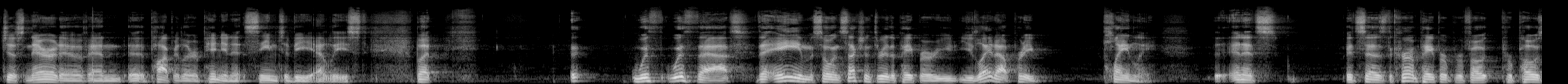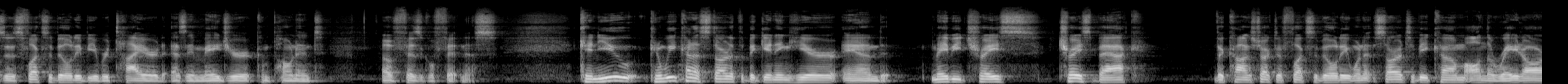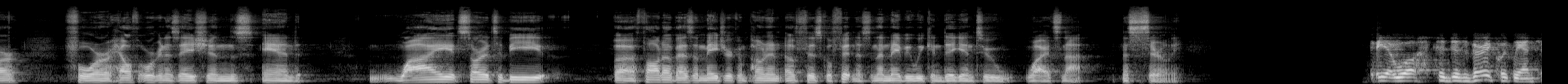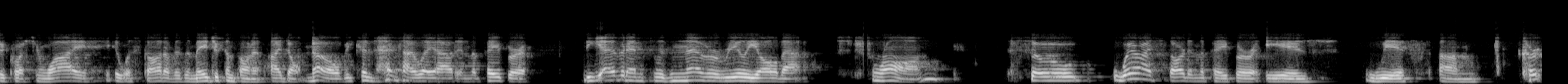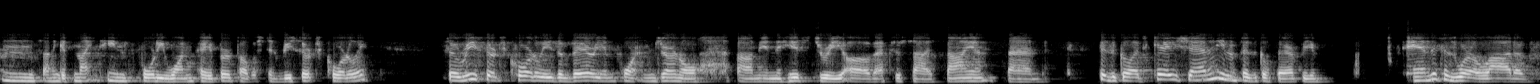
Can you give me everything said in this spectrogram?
just narrative and uh, popular opinion it seemed to be at least. But uh, with with that the aim so in section 3 of the paper you, you laid out pretty plainly and it's it says the current paper proposes flexibility be retired as a major component of physical fitness. Can you can we kind of start at the beginning here and maybe trace trace back the construct of flexibility when it started to become on the radar for health organizations and why it started to be uh, thought of as a major component of physical fitness, and then maybe we can dig into why it's not necessarily. Yeah, well, to just very quickly answer your question, why it was thought of as a major component, I don't know, because as I lay out in the paper, the evidence was never really all that strong. So, where I start in the paper is with um, Cureton's, I think it's 1941 paper published in Research Quarterly. So, Research Quarterly is a very important journal um, in the history of exercise science and physical education and even physical therapy. And this is where a lot of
